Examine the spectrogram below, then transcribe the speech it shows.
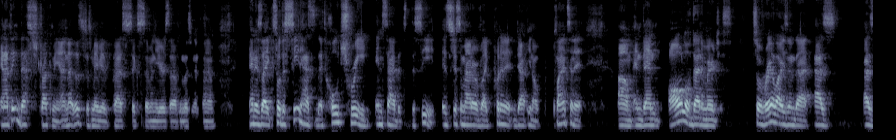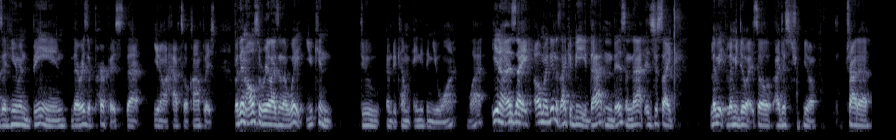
and I think that struck me. And that's just maybe the past six, seven years that I've been listening to him. And it's like, so the seed has that whole tree inside the, the seed. It's just a matter of like putting it down, you know, planting it, um, and then all of that emerges. So realizing that as as a human being, there is a purpose that, you know, I have to accomplish. But then also realizing that, wait, you can do and become anything you want. What? You know, it's like, oh my goodness, I could be that and this and that. It's just like, let me let me do it. So I just, you know, try to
